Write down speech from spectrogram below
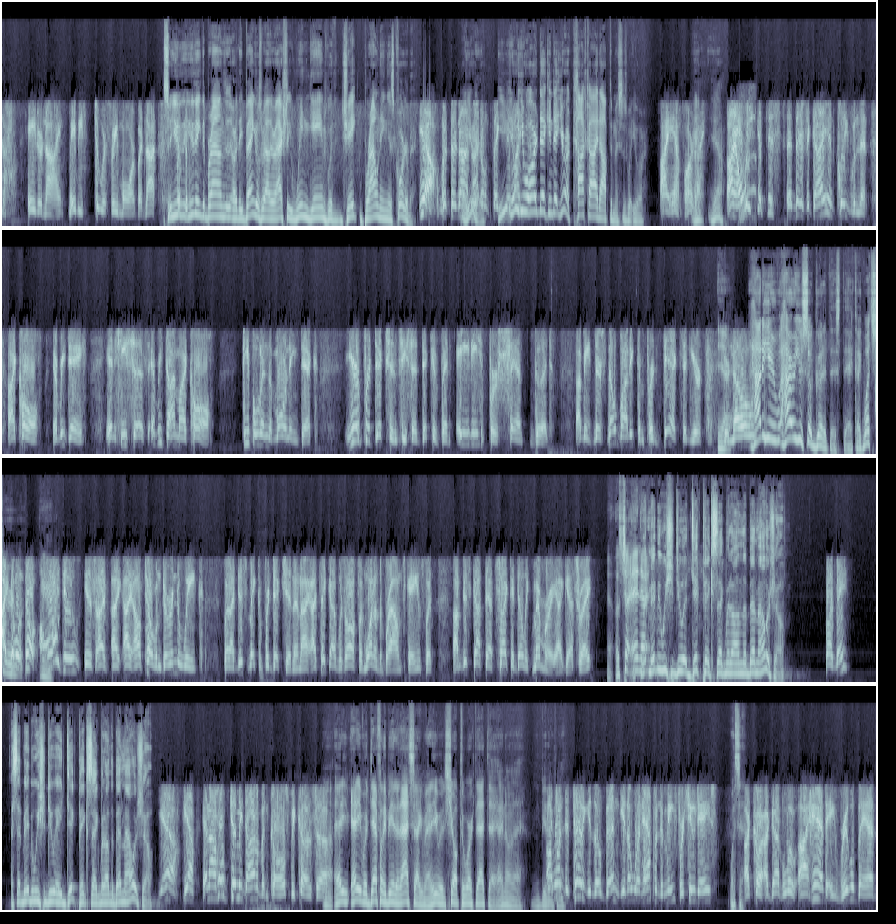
eight or nine, maybe two or three more, but not. so you the- you think the Browns or the Bengals rather actually win games with Jake Browning as quarterback? Yeah, but they're Oh, not. you're I don't think. you, you know what you are, Dick and Dick. You're a cockeyed optimist, is what you are. I am, aren't Yeah, I? yeah. I always get this. Uh, there's a guy in Cleveland that I call every day, and he says every time I call, people in the morning, Dick, your predictions, he said, Dick, have been 80% good. I mean, there's nobody can predict, and you're Yeah. you know. How do you? How are you so good at this, Dick? Like, what's I don't know. All I do is I, I, I I'll tell them during the week, but I just make a prediction, and I, I think I was off in one of the Browns games, but I've just got that psychedelic memory, I guess, right? Yeah, let's check. And uh, Maybe we should do a dick pic segment on the Ben Maller show. Pardon me? I said maybe we should do a dick pic segment on the Ben Maller show. Yeah, yeah, and I hope Jimmy Donovan calls because uh, uh, Eddie, Eddie would definitely be into that segment. He would show up to work that day. I know that. He'd be I that guy. wanted to tell you though, Ben. You know what happened to me for two days? What's that? I caught, I got a little. I had a real bad.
